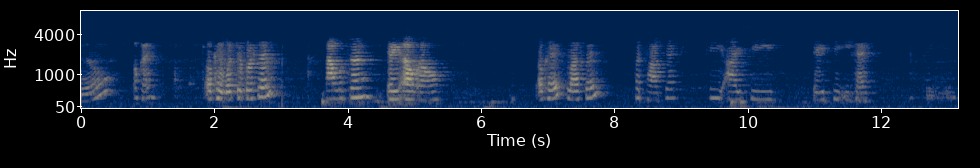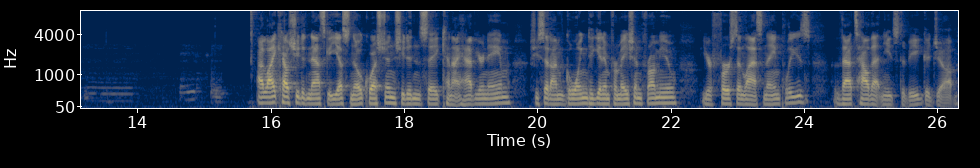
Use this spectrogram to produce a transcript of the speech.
you. Okay. Okay, what's your first name? Allison, A L L, Okay, last name? Pitacek, P I T A C E K. C-E-A-C. I like how she didn't ask a yes no question. She didn't say, Can I have your name? She said, I'm going to get information from you. Your first and last name, please. That's how that needs to be. Good job.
